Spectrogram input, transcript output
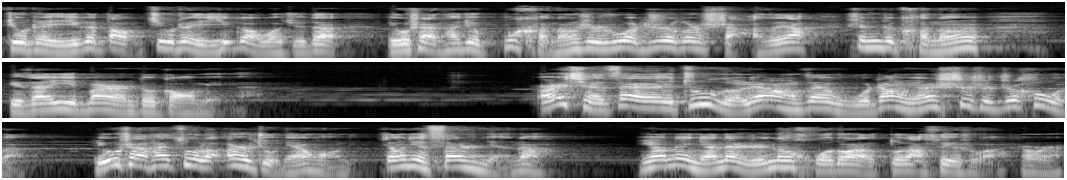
就这一个道，就这一个，我觉得刘禅他就不可能是弱智和傻子呀，甚至可能比咱一般人都高明呢。而且在诸葛亮在五丈原逝世之后呢，刘禅还做了二十九年皇帝，将近三十年呢。你像那年代人能活多少多大岁数啊？是不是？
